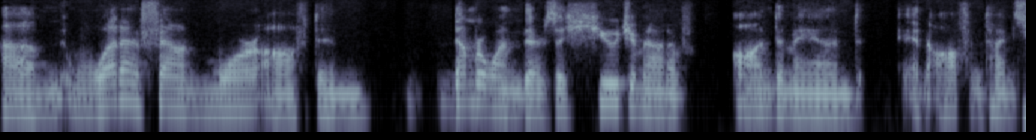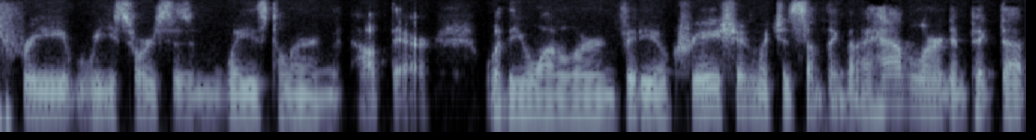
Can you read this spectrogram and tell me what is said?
um, what I've found more often, number one, there's a huge amount of on-demand and oftentimes free resources and ways to learn out there. Whether you want to learn video creation, which is something that I have learned and picked up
